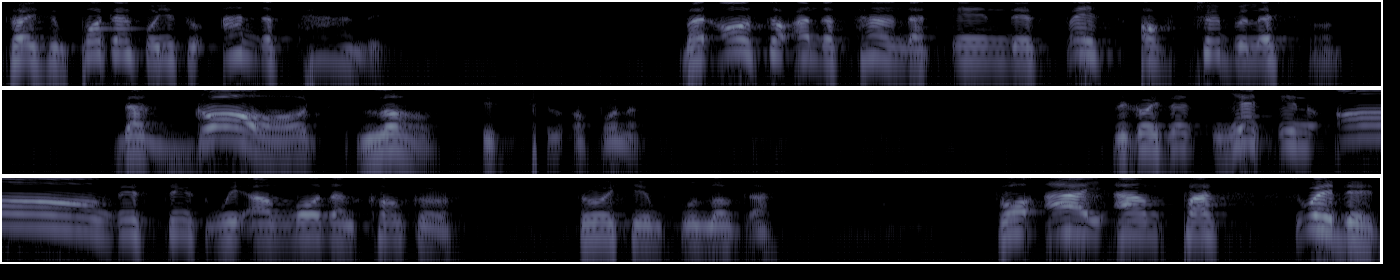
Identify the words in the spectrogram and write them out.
So it's important for you to understand this. But also understand that in the face of tribulation, that God's love is still upon us. Because he says, Yet in all these things we are more than conquerors through him who loved us. For I am persuaded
